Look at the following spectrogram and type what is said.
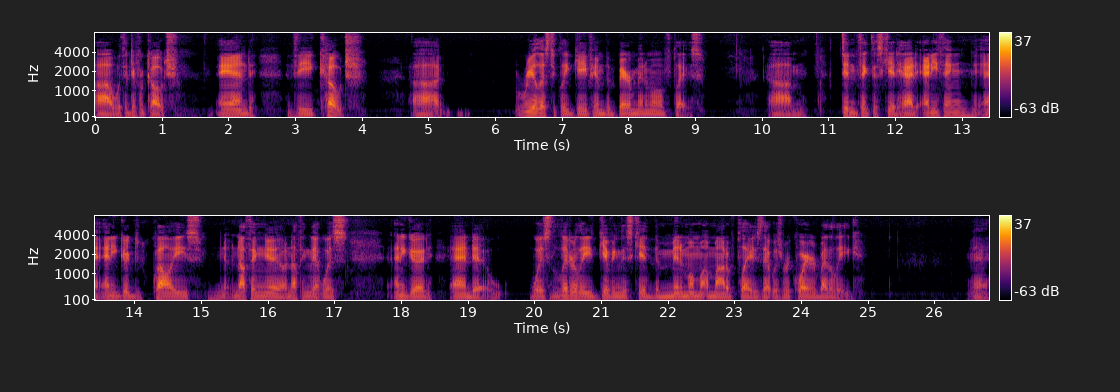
uh, with a different coach, and the coach uh, realistically gave him the bare minimum of plays. Um, didn't think this kid had anything, any good qualities, nothing, uh, nothing that was any good, and uh, was literally giving this kid the minimum amount of plays that was required by the league. Yeah.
